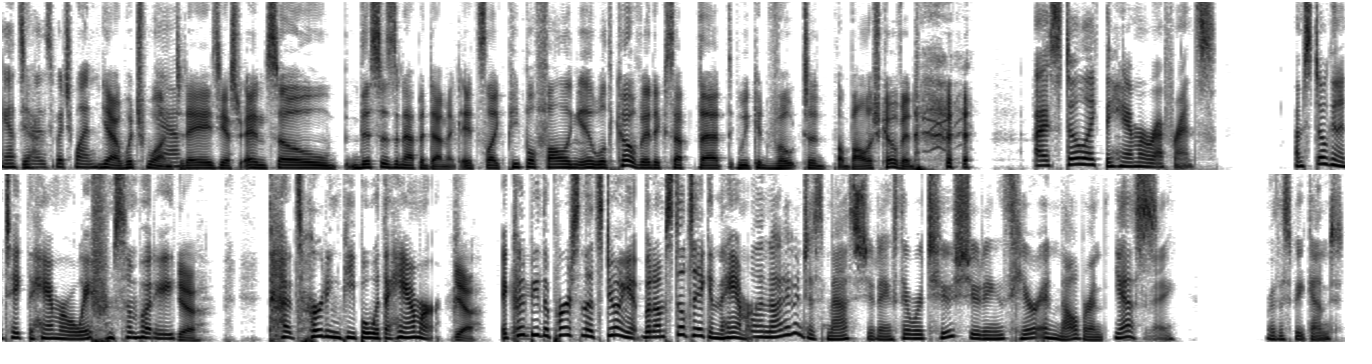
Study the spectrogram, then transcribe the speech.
answer Yeah. is which one? Yeah, which one? Yeah. Today's yesterday. And so this is an epidemic. It's like people falling ill with COVID, except that we could vote to abolish COVID. I still like the hammer reference. I'm still going to take the hammer away from somebody yeah. that's hurting people with a hammer. Yeah. It could be the person that's doing it, but I'm still taking the hammer. Well, and not even just mass shootings. There were two shootings here in Melbourne Yes. yesterday or this weekend.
